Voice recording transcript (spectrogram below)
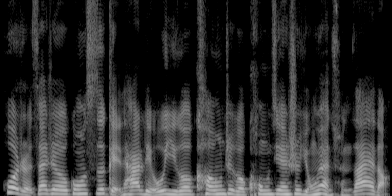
或者在这个公司给他留一个坑，这个空间是永远存在的。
